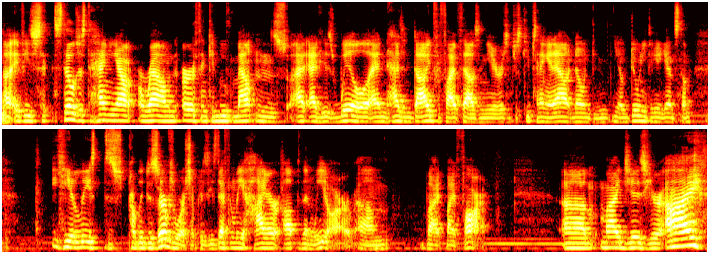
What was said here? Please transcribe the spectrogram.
uh, if he's still just hanging out around Earth and can move mountains at, at his will and hasn't died for five thousand years and just keeps hanging out, no one can you know do anything against him. He at least probably deserves worship because he's definitely higher up than we are um, by by far. Um, my jizz your eye.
